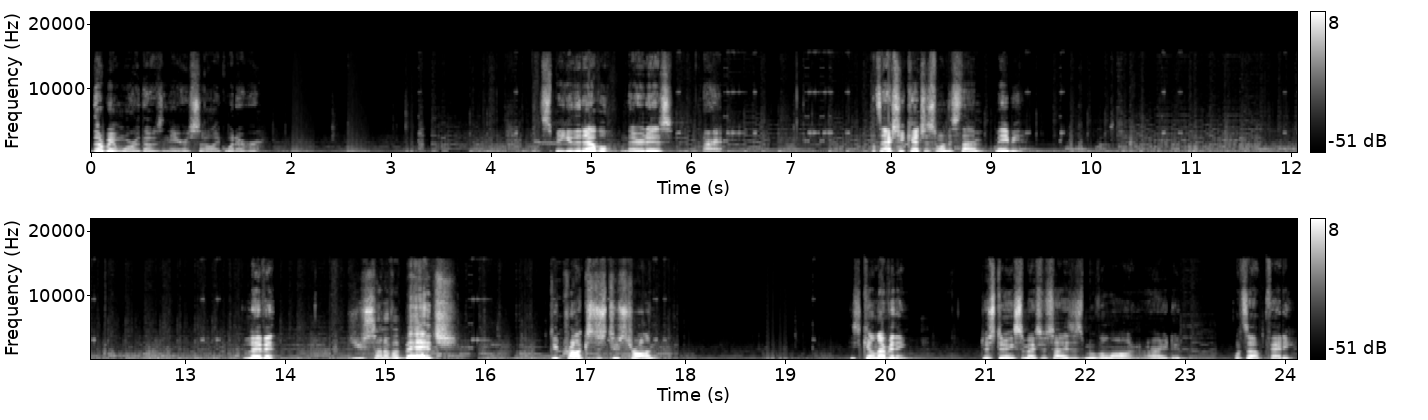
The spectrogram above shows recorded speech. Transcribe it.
There'll be more of those in here, so, like, whatever. Speak of the devil. There it is. Alright. Let's actually catch this one this time, maybe. Live it. You son of a bitch! Dude, Kronk is just too strong. He's killing everything. Just doing some exercises, move along. Alright, dude. What's up, fatty?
